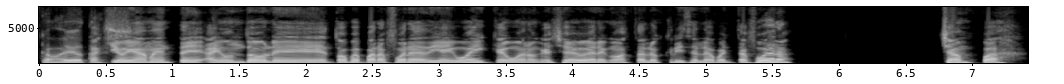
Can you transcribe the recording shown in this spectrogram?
Caballotes. Aquí obviamente hay un doble tope para afuera de DIY, qué bueno, qué chévere, cuando están los Chris en la parte afuera. Champa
